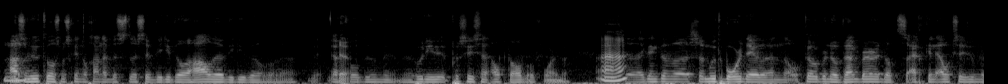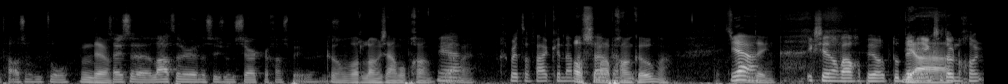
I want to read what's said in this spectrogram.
Mm. Hazenhutel is misschien nog aan het beslissen wie die wil halen, wie die wil eh weg Ja. wil doen en eh, hoe die precies zijn elftal wil vormen. Dus, eh, ik denk dat we ze moeten beoordelen in oktober, november. Dat is eigenlijk in elk seizoen met Hazenhutel. Ja, Zijn ze later in het seizoen sterker gaan spelen. Dus, komen wat langzaam op gang. Ja. maar Dat gebeurt al vaker. inderdaad als ze maar op gang komen. Dat is Ja. wel een ding. Ik zie het nog wel gebeuren. Ik bedoel, Danny Ja. Ings had ook nog een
